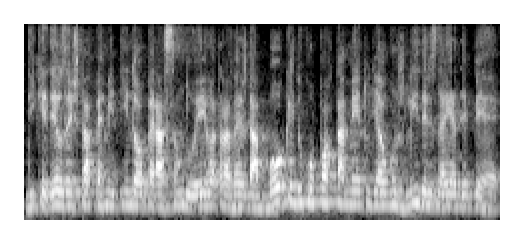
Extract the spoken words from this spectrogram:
de que Deus está permitindo a operação do erro através da boca e do comportamento de alguns líderes da IADPE,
